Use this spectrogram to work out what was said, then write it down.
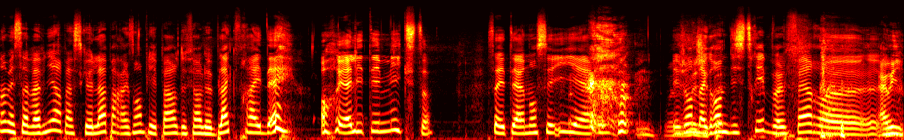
Non, mais ça va venir parce que là, par exemple, ils parlent de faire le Black Friday en réalité mixte. Ça a été annoncé hier. Les gens de la grande distrib veulent faire euh, Ah oui,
